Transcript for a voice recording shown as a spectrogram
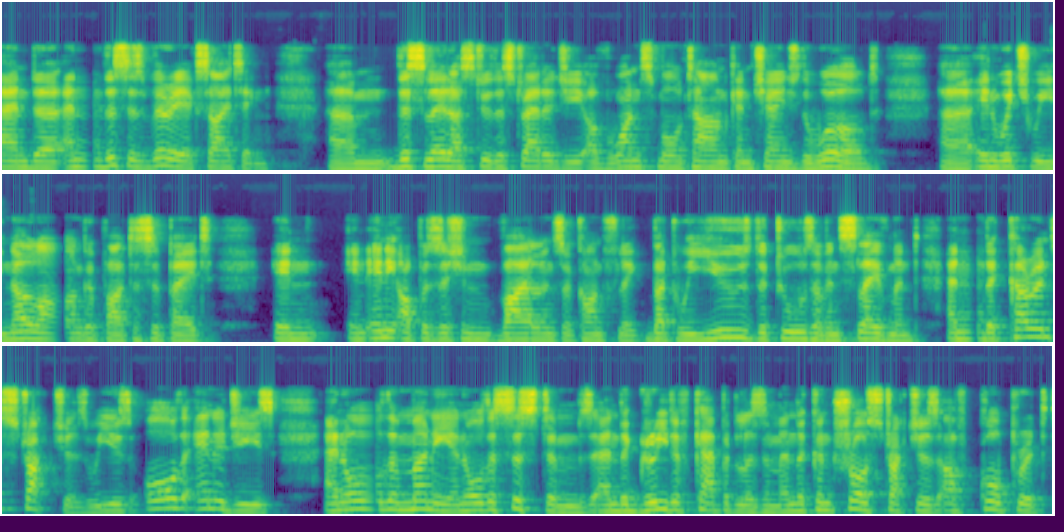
and uh, and this is very exciting. Um, this led us to the strategy of one small town can change the world, uh, in which we no longer participate in in any opposition, violence, or conflict, but we use the tools of enslavement and the current structures. We use all the energies and all the money and all the systems and the greed of capitalism and the control structures of corporate,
